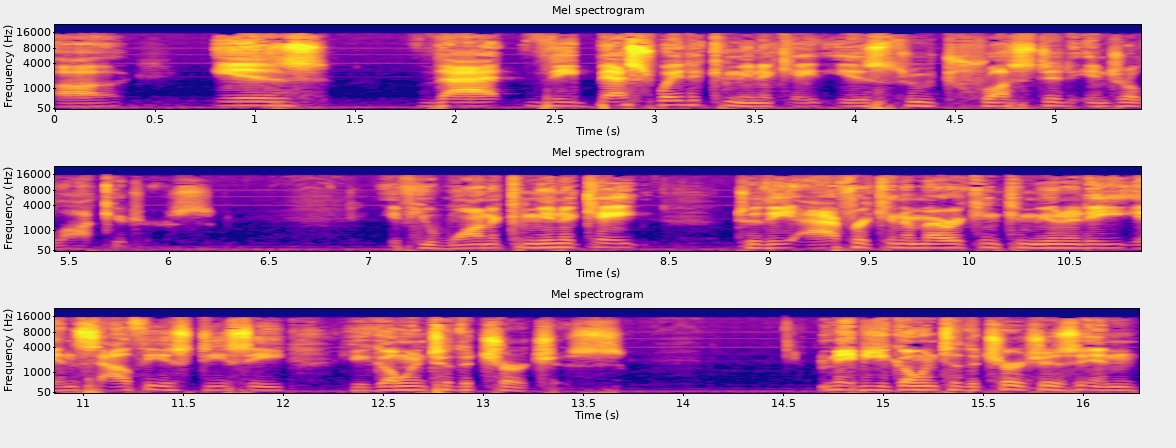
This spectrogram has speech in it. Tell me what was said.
uh, is that the best way to communicate is through trusted interlocutors. If you want to communicate to the African American community in Southeast DC, you go into the churches. Maybe you go into the churches in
